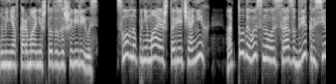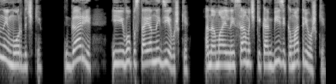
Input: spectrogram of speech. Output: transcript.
У меня в кармане что-то зашевелилось, словно понимая, что речь о них — Оттуда высунулось сразу две крысиные мордочки. Гарри и его постоянной девушки, аномальной самочки-комбезика-матрешки.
